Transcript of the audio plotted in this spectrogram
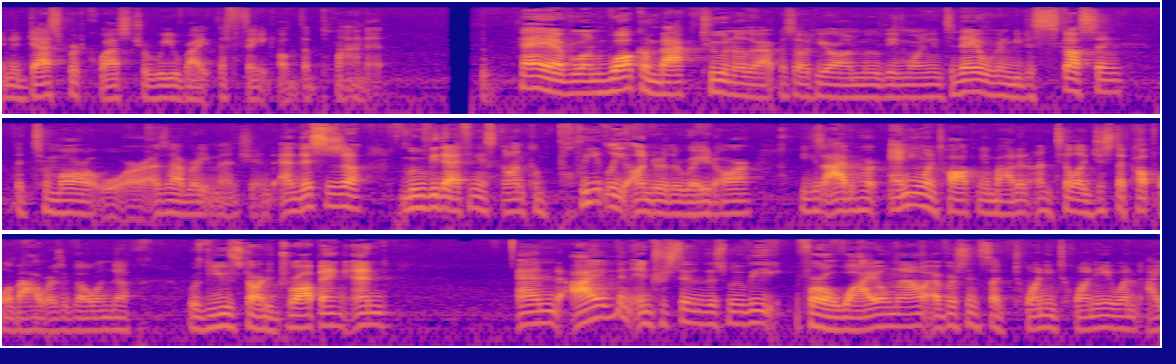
in a desperate quest to rewrite the fate of the planet. Hey everyone, welcome back to another episode here on Movie Morning, and today we're going to be discussing The Tomorrow War, as I've already mentioned. And this is a movie that I think has gone completely under the radar because I haven't heard anyone talking about it until like just a couple of hours ago when the reviews started dropping. And and I've been interested in this movie for a while now, ever since like 2020 when I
